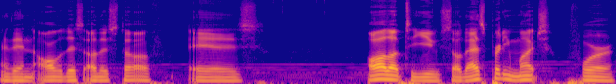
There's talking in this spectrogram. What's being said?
and then all of this other stuff is all up to you. So that's pretty much for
